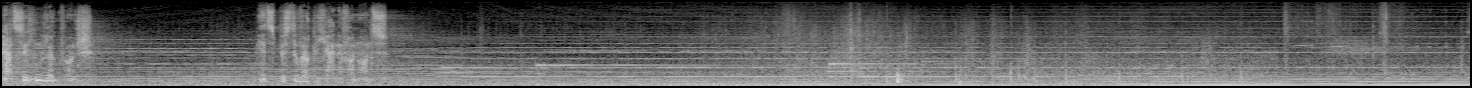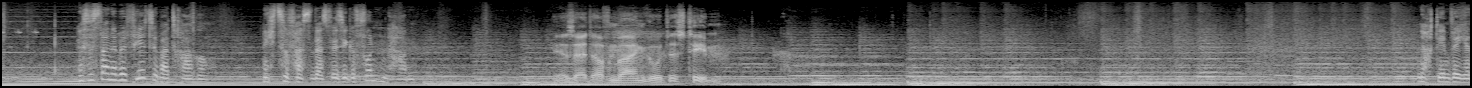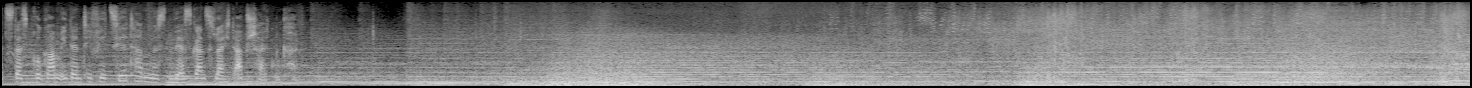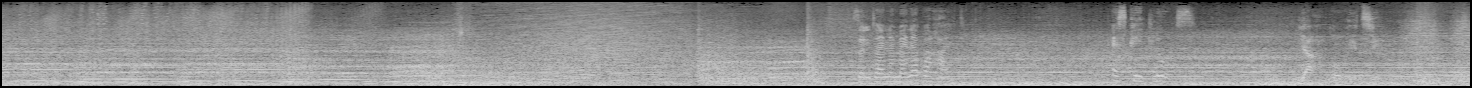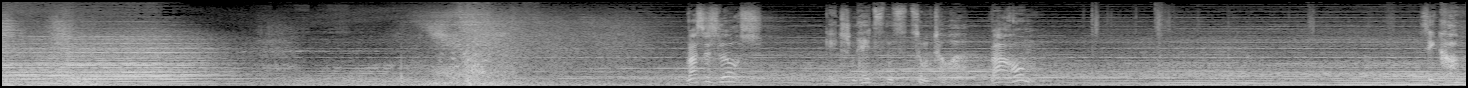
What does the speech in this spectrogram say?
Herzlichen Glückwunsch. Jetzt bist du wirklich eine von uns. Es ist eine Befehlsübertragung. Nicht zu fassen, dass wir sie gefunden haben. Ihr seid offenbar ein gutes Team. Nachdem wir jetzt das Programm identifiziert haben, müssten wir es ganz leicht abschalten können. Sind deine Männer bereit? Es geht los. Ja, Orizi. Was ist los? Geht schnellstens zum Tor. Warum? Sie kommen.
